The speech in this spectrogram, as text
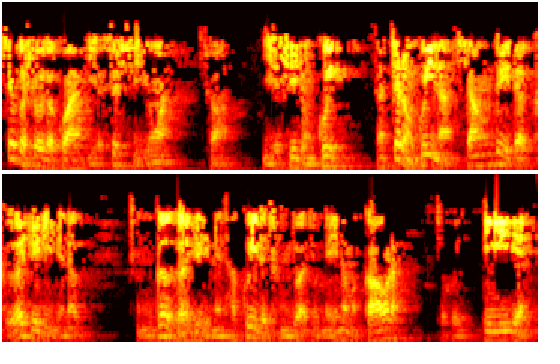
这个时候的官也是喜用啊，是吧？也是一种贵，但这种贵呢，相对在格局里面的整个格局里面，它贵的程度就没那么高了，就会低一点，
